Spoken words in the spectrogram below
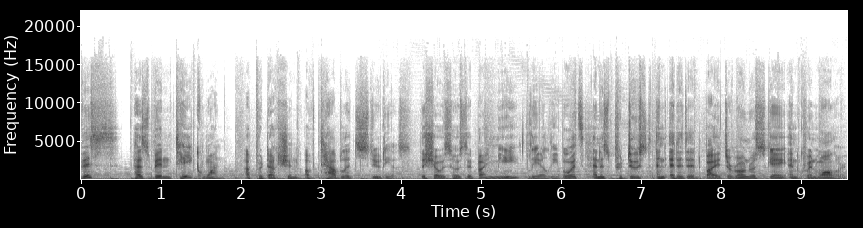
This has been Take One, a production of Tablet Studios. The show is hosted by me, Liel Leibovitz, and is produced and edited by Daron Ruskay and Quinn Waller.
